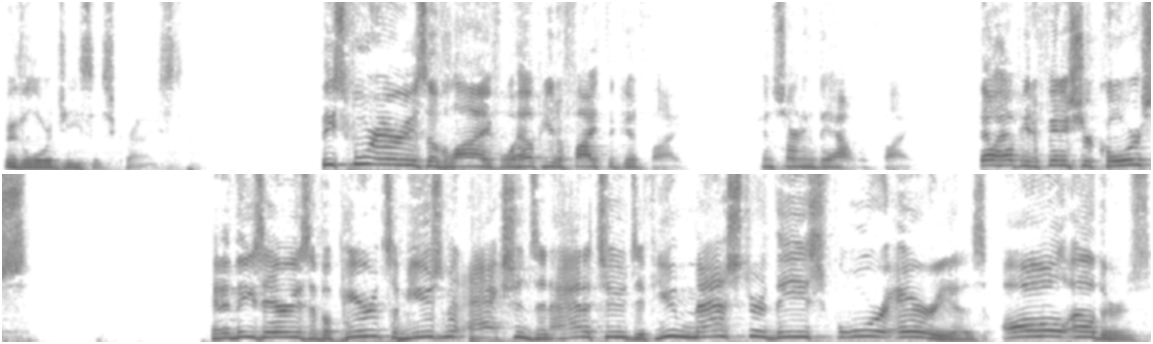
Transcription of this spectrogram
through the Lord Jesus Christ. These four areas of life will help you to fight the good fight concerning the outward fight. They'll help you to finish your course. And in these areas of appearance, amusement, actions, and attitudes, if you master these four areas, all others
